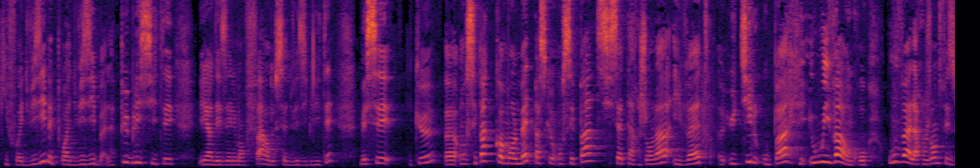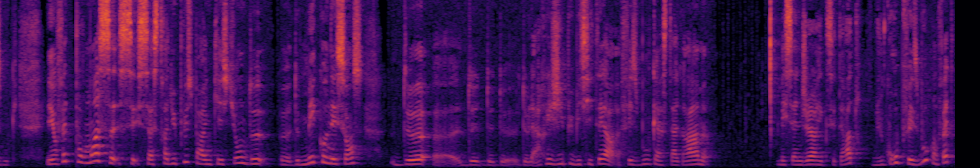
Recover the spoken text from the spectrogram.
qu'il faut être visible, et pour être visible, la publicité est un des éléments phares de cette visibilité, mais c'est que euh, ne sait pas comment le mettre, parce qu'on ne sait pas si cet argent-là, il va être utile ou pas, et où il va en gros, où va l'argent de Facebook? Et en fait, pour moi, ça se traduit plus par une question de, méconnaissance de, de, la régie publicitaire Facebook, Instagram, Messenger, etc., du groupe Facebook en fait.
